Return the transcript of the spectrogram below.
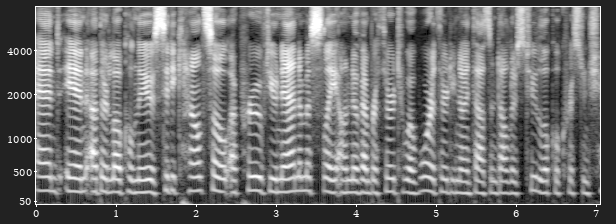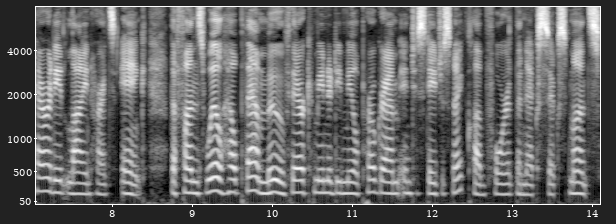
And in other local news, City Council approved unanimously on November 3rd to award $39,000 to local Christian charity Lionhearts Inc. The funds will help them move their community meal program into Stages Nightclub for the next six months.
